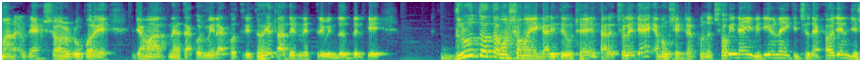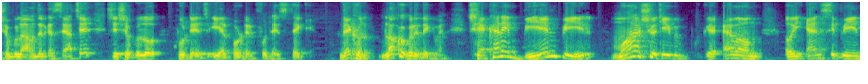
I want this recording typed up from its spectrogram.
মানে একশোর উপরে জামাত নেতা কর্মীরা একত্রিত হয়ে তাদের নেতৃবৃন্দদেরকে দ্রুততম সময়ে গাড়িতে উঠে তারা চলে যায় এবং সেটার কোনো ছবি নাই ভিডিও নাই, কিছু দেখাও যায় যেসবগুলো আমাদের কাছে আছে, সেসবগুলো ফুটেজ এয়ারপোর্টের ফুটেজ থেকে। দেখুন, লক্ষ্য করে দেখবেন, সেখানে বিএনপির মহাসচিব এবং ওই এনসিপির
